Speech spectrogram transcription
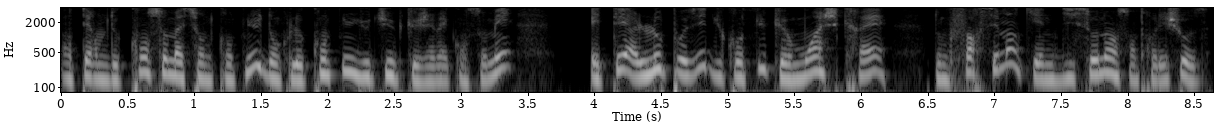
en termes de consommation de contenu, donc le contenu YouTube que j'aimais consommer, était à l'opposé du contenu que moi je crée. Donc forcément qu'il y a une dissonance entre les choses.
